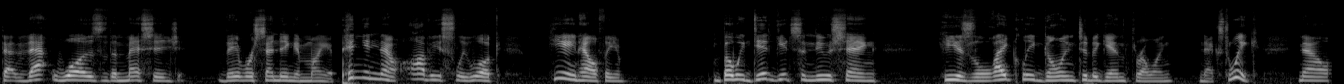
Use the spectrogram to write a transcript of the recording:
that that was the message they were sending, in my opinion. Now, obviously, look, he ain't healthy, but we did get some news saying he is likely going to begin throwing next week. Now,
